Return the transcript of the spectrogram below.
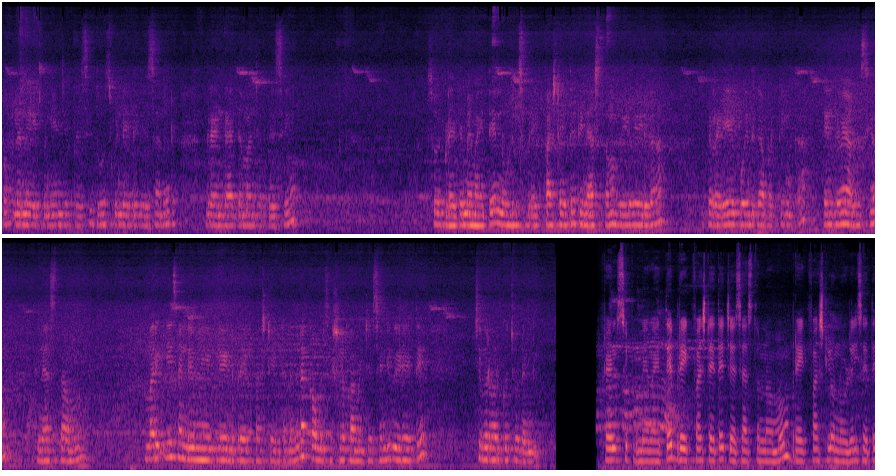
పప్పులన్నీ అయిపోయినాయి అని చెప్పేసి దోశ పిండి అయితే వేసాను గ్రైండ్ వేద్దామని చెప్పేసి. సో ఇప్పుడైతే మేమైతే నూడిల్స్ బ్రేక్ఫాస్ట్ అయితే తినేస్తాం. వేడివేడిగా వేడిగా. రెడీ అయిపోయింది కాబట్టి ఇంకా ఏంటనే ఆలస్యం. తినేస్తాము. మరి ఈ సండే మీ ఇంట్లో ఏంటి బ్రేక్ఫాస్ట్ ఏంటన్నది నాకు కామెంట్ సెక్షన్లో కామెంట్ చేసేయండి. వీడియో అయితే చివరి వరకు చూడండి. ఫ్రెండ్స్ ఇప్పుడు మేమైతే బ్రేక్ఫాస్ట్ అయితే చేసేస్తున్నాము. బ్రేక్ఫాస్ట్లో నూడిల్స్ అయితే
